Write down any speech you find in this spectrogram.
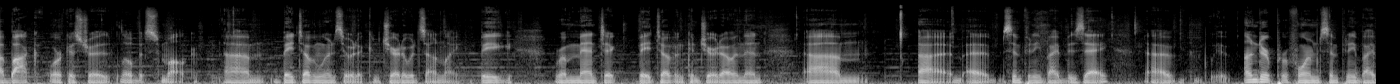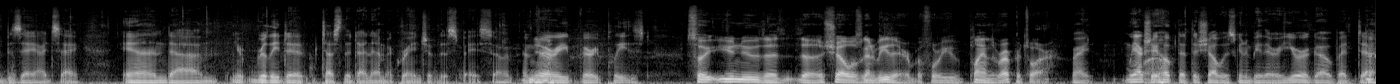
a Bach orchestra a little bit smaller. Um, Beethoven we want to see what a concerto would sound like. Big, romantic Beethoven concerto, and then um, uh, a symphony by Bizet, uh, underperformed symphony by Bizet, I'd say, and um, really to test the dynamic range of this space. So I'm, I'm Yeah. very very pleased. So you knew that the shell was going to be there before you planned the repertoire. Right. We actually Wow. hoped that the shell was going to be there a year ago, but uh,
